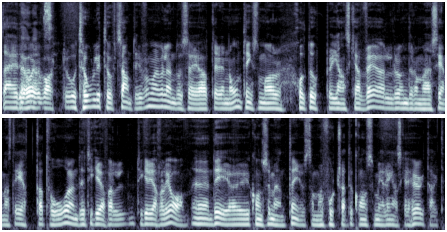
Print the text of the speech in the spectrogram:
Nej, det har ju varit otroligt tufft. Samtidigt får man väl ändå säga att är det någonting som har hållit uppe ganska väl under de här senaste ett, två åren, det tycker i alla fall, tycker i alla fall jag, eh, det är ju konsumenten just som har fortsatt att konsumera i ganska hög takt.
